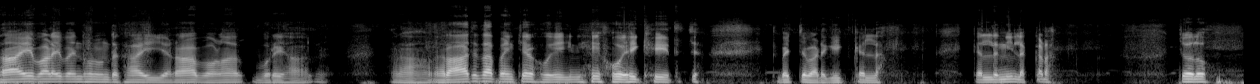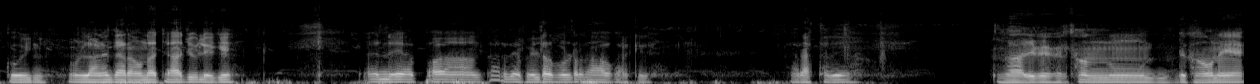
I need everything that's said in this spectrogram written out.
ਰਾਏ ਵਾਲੇ ਪੈਨ ਤੁਹਾਨੂੰ ਦਿਖਾਈ ਆ, ਰਾਹ ਬੋਲਾ ਬੁਰੇ ਹਾਲ। ਰਾਹ ਰਾਹ 'ਚ ਤਾਂ ਪੈਂਚਰ ਹੋਏ ਹੀ ਨਹੀਂ, ਹੋਏ ਖੇਤ 'ਚ, ਵਿੱਚ ਵੜ ਗਈ ਕਿੱਲ। ਕਿੱਲ ਨਹੀਂ, ਲੱਕੜ। ਚਲੋ, ਕੋਈ ਨਹੀਂ, ਹੁਣ ਲਾਣੇਦਾਰ ਆਉਂਦਾ ਚਾਹ ਚੂ ਲੈ ਕੇ। ਇਹਨੇ ਆਪਾਂ ਕਰਦੇ ਫਿਲਟਰ ਫੁਲਟਰ ਸਾਫ਼ ਕਰਕੇ ਰੱਖਦੇ ਆ ਆ ਜਾਵੇ ਫਿਰ ਤੁਹਾਨੂੰ ਦਿਖਾਉਨੇ ਆ।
